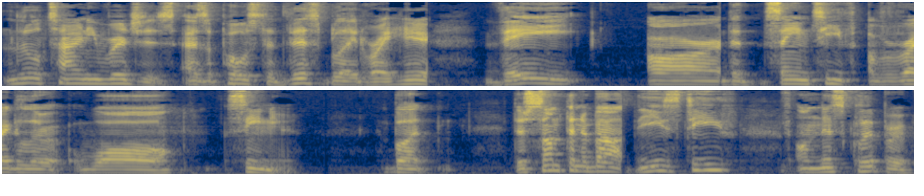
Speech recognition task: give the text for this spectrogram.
Little tiny ridges. As opposed to this blade right here. They are the same teeth of a regular Wahl senior. But there's something about these teeth on this clipper,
